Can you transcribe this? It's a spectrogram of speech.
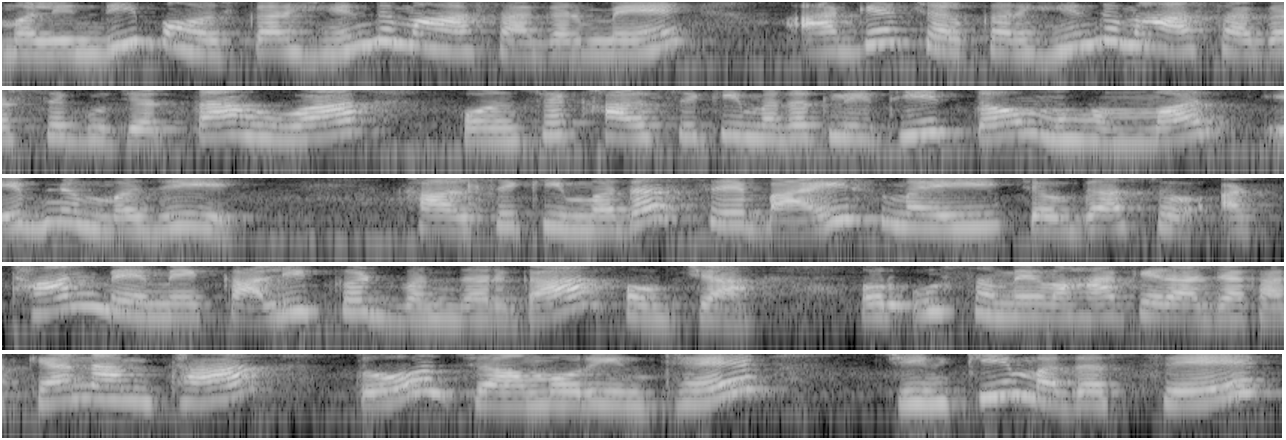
मलिंदी पहुंचकर हिंद महासागर में आगे चलकर हिंद महासागर से गुजरता हुआ कौन से खालसे की मदद ली थी? तो मोहम्मद इब्न मजी खालसे की मदद से 22 मई चौदह में कालीकट बंदरगाह पहुँचा और उस समय वहाँ के राजा का क्या नाम था? तो जामोरिन थे, जिनकी मदद से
